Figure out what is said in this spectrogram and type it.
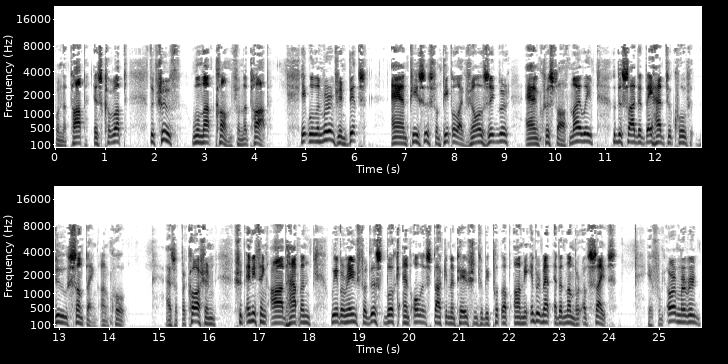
When the top is corrupt, the truth will not come from the top. It will emerge in bits and pieces from people like Jean Ziegler and Christoph Meili, who decided they had to, quote, do something, unquote. As a precaution, should anything odd happen, we have arranged for this book and all its documentation to be put up on the internet at a number of sites. If we are murdered,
